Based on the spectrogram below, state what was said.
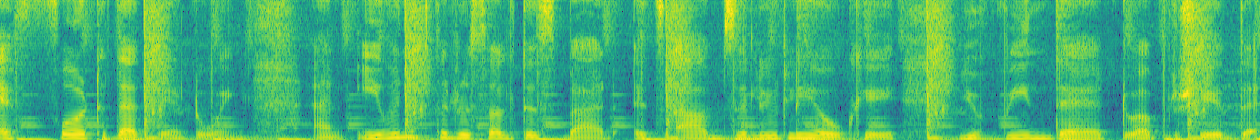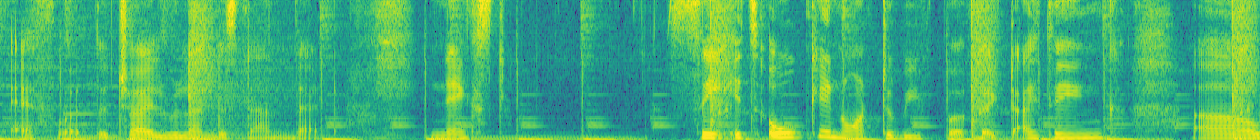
effort that they're doing. And even if the result is bad it's absolutely okay. You've been there to appreciate the effort. The child will understand that. Next say it's okay not to be perfect. I think uh,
